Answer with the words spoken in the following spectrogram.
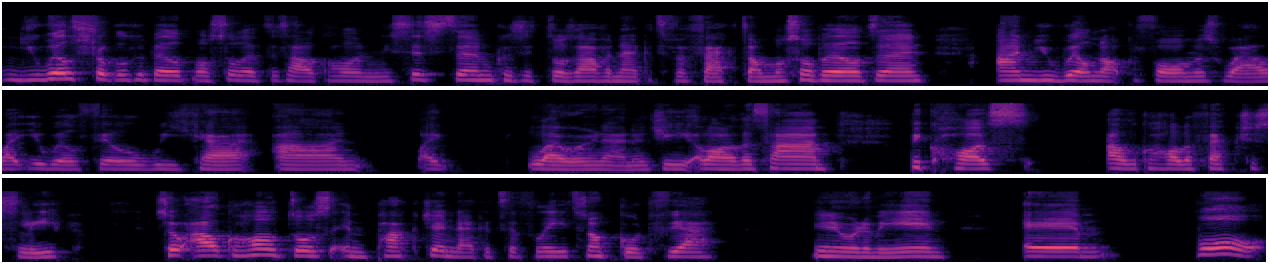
you will struggle to build muscle if there's alcohol in your system because it does have a negative effect on muscle building and you will not perform as well like you will feel weaker and lower in energy a lot of the time because alcohol affects your sleep. So alcohol does impact you negatively. It's not good for you. You know what I mean? Um, but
